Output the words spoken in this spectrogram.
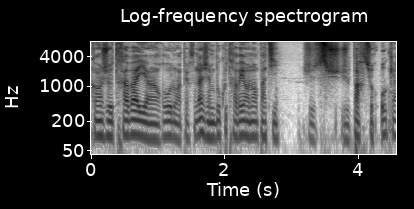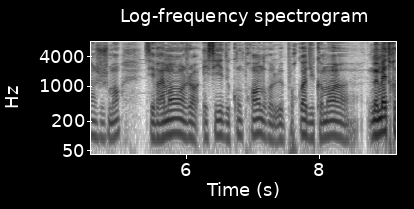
quand je travaille un rôle ou un personnage, j'aime beaucoup travailler en empathie je, je pars sur aucun jugement. C'est vraiment genre essayer de comprendre le pourquoi du comment, euh, me mettre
